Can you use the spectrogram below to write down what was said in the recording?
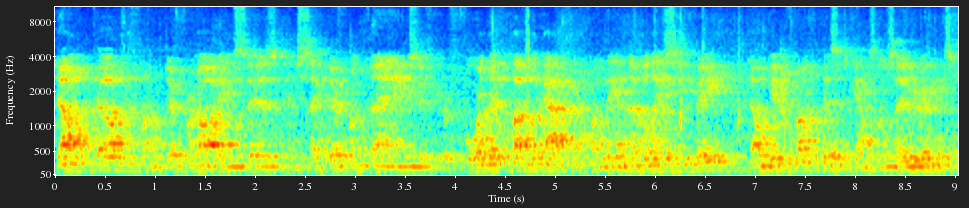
Don't go from different audiences and say different things. If you're for the public option from the NAACP, don't get in front of the business council and say you're against it.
